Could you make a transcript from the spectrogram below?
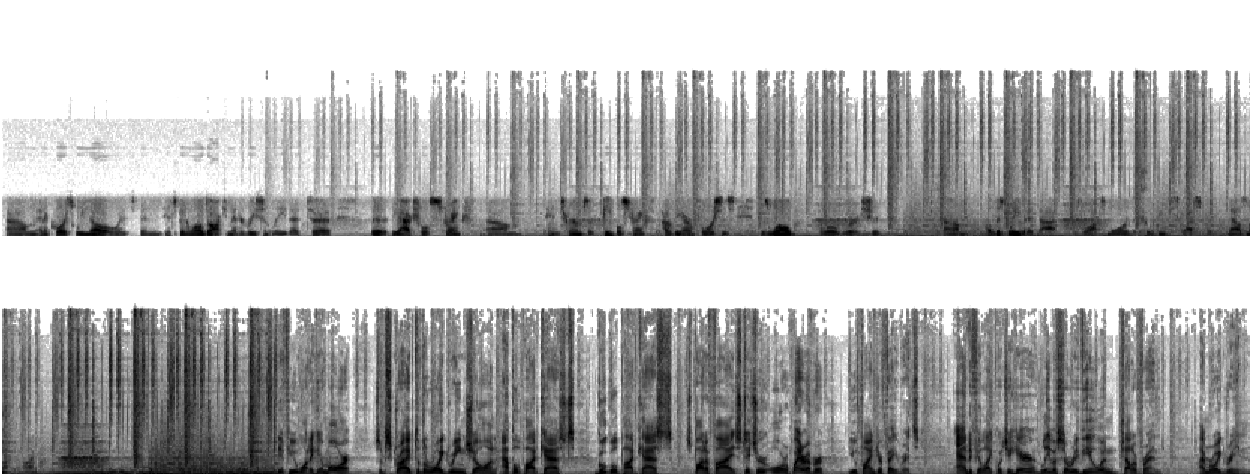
Um, and of course, we know it's been it's been well documented recently that uh, the the actual strength um, in terms of people strength of the armed forces is well below where it should be. Um, I'll just leave it at that. There's lots more that could be discussed, but now's not the time. If you want to hear more, subscribe to The Roy Green Show on Apple Podcasts, Google Podcasts, Spotify, Stitcher, or wherever you find your favorites. And if you like what you hear, leave us a review and tell a friend. I'm Roy Green.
